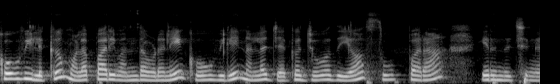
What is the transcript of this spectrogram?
கோவிலுக்கு முளப்பாரி வந்த உடனே கோவிலே நல்லா ஜெகஜோதியாக சூப்பராக இருந்துச்சுங்க.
